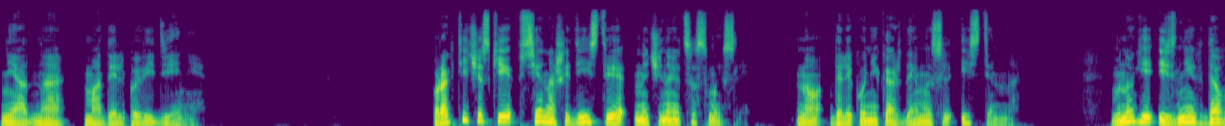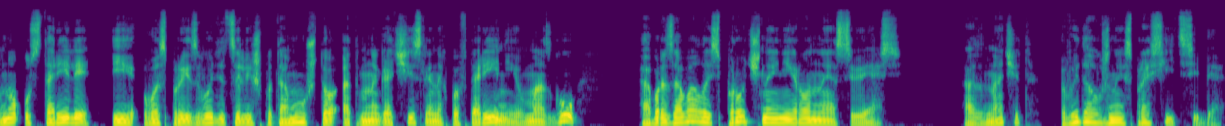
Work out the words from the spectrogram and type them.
ни одна модель поведения. Практически все наши действия начинаются с мысли. Но далеко не каждая мысль истинна. Многие из них давно устарели и воспроизводятся лишь потому, что от многочисленных повторений в мозгу образовалась прочная нейронная связь. А значит, вы должны спросить себя,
